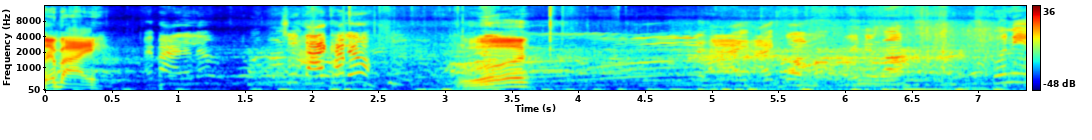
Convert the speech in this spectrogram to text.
บ๊ายบายบายบายเร็วๆสู้ตายครับเร็วเอ้ยหายหายโกก่อนอันนี้วะตัวนี้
